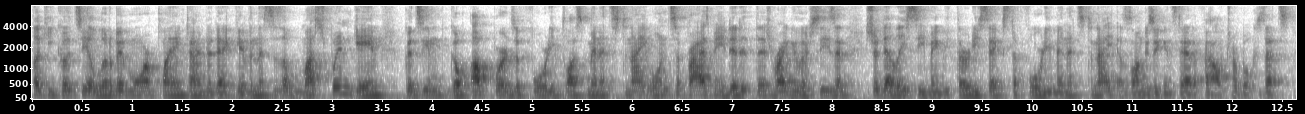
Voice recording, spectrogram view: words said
Look, he could see a little bit more playing time today, given this is a must win game. Could see him go upwards of 40 plus minutes tonight. Wouldn't surprise me. He did it this regular season. Should at least see maybe 36 to 40 minutes tonight, as long as he can stay out of foul trouble, because that's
